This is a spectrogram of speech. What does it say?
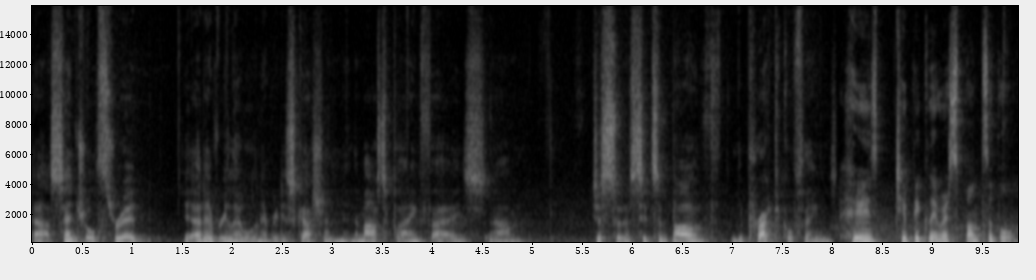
uh, central thread at every level in every discussion in the master planning phase um, just sort of sits above the practical things. Who's typically responsible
